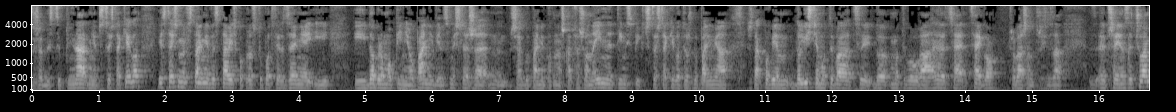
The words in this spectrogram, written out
y, że dyscyplinarnie czy coś takiego, jesteśmy w stanie wystawić po prostu potwierdzenie i, i dobrą opinię o Pani, więc myślę, że, że jakby Pani potem na przykład przeszła na inny TeamSpeak czy coś takiego, to już by Pani miała, że tak powiem, do liście motywacji, do motywującego, przepraszam, trochę się za, z- przejęzyczyłem,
